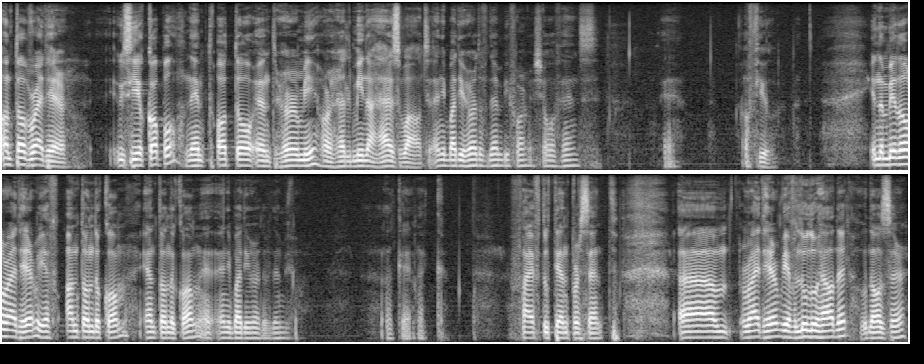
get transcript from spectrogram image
On top right here, we see a couple named Otto and Hermie or Hermina Huiswoud. Anybody heard of them before? A show of hands. Yeah, a few. In the middle right here we have Anton de Kom. Anton de Kom. Anybody heard of them before? Okay, like five to ten percent. Um, right here we have Lulu Helder. Who knows her?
